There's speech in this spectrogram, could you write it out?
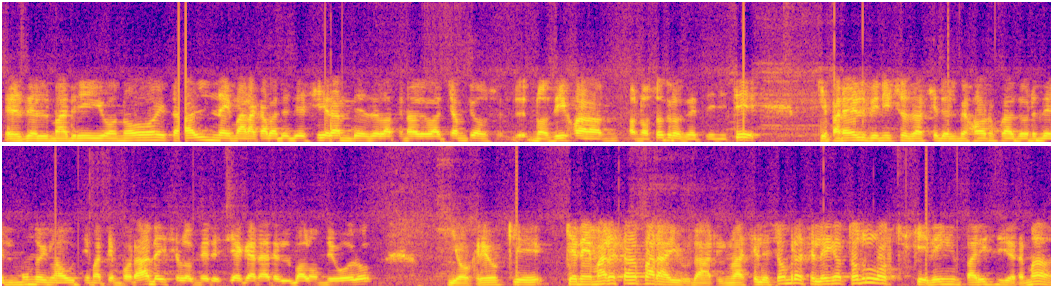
es del Madrid o no y tal. Neymar acaba de decir antes de la final de la Champions, nos dijo a, nosotros de TNT que para él Vinicius ha sido el mejor jugador del mundo en la última temporada y se lo merecía ganar el balón de oro. Yo creo que, que Neymar está para ayudar. En la selección brasileña, todo lo que se ve en París y Germain,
